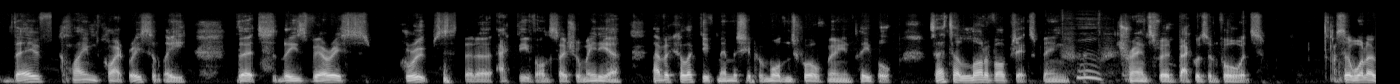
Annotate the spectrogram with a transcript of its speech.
They've claimed quite recently that these various groups that are active on social media have a collective membership of more than 12 million people. So that's a lot of objects being Whew. transferred backwards and forwards. So, what I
